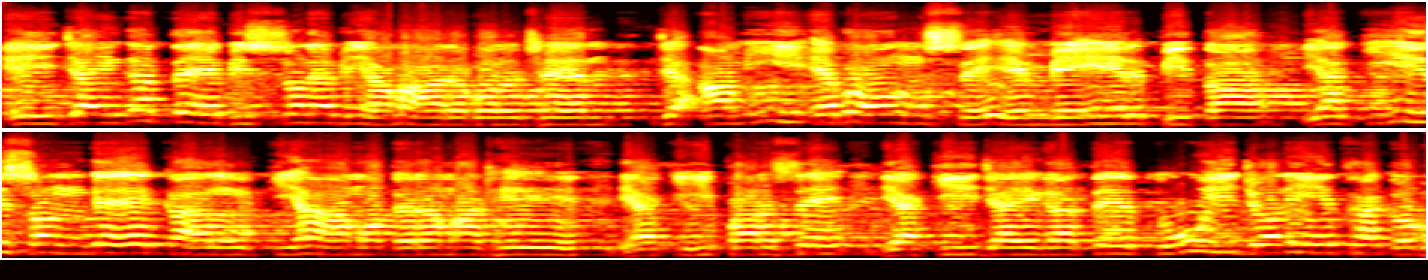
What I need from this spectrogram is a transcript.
এই জায়গাতে বিশ্বনবী আমার বলছেন যে, আমি এবং সে মেয়ের পিতা একই সঙ্গে কাল কিয়ামতের মাঠে, একই পার্শ্বে, একই জায়গাতে দুই জনই থাকব।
